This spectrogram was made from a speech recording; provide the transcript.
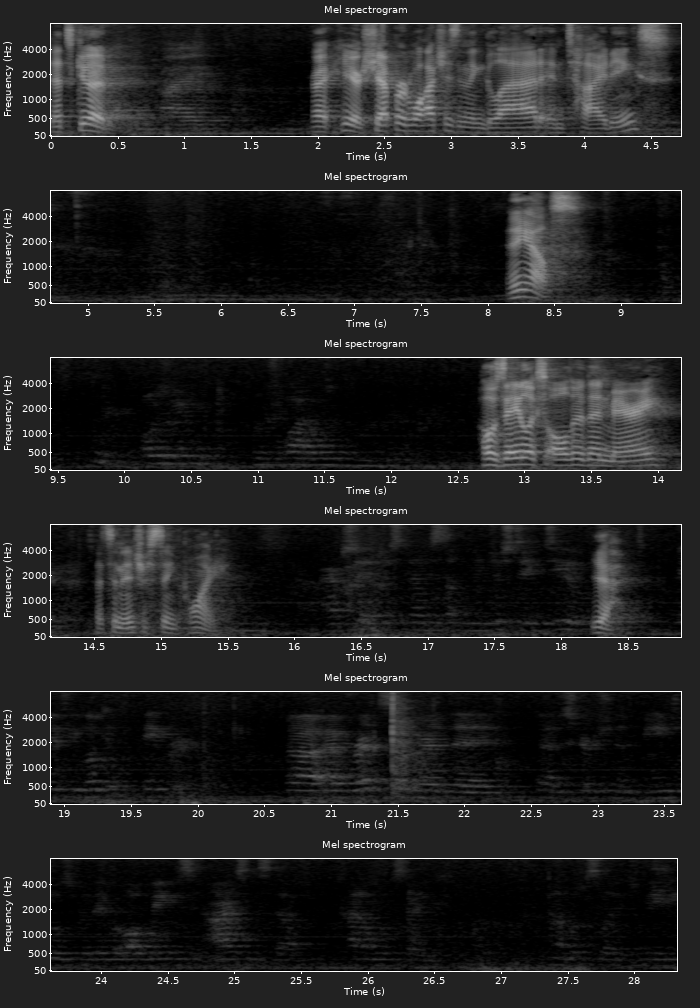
that's good. Right here, shepherd watches and then glad and tidings. Anything else? Jose looks older than Mary. That's an interesting point. Actually, I just noticed something interesting. Yeah. If you look at the paper, uh, I've read somewhere that a description of angels where they were all wings and eyes and stuff, kind of looks like, kind of looks like maybe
